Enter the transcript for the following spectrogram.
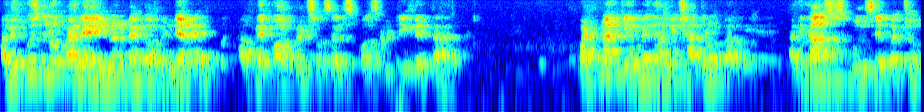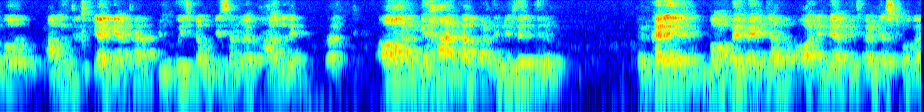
अभी कुछ दिनों पहले यूनियन बैंक ऑफ़ इंडिया ने अपने कॉर्पोरेट सोशल रिस्पॉन्सिबिलिटी के तहत पटना के मेधावी छात्रों का अधिकांश स्कूल से बच्चों को आमंत्रित किया गया था, जो क्विज कंपटीशन में भाग ले और बिहार का प्रतिनिधित्व करें। बॉम्बे में जहाँ ऑल इंडिया क्विज कंटेस्ट होगा,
